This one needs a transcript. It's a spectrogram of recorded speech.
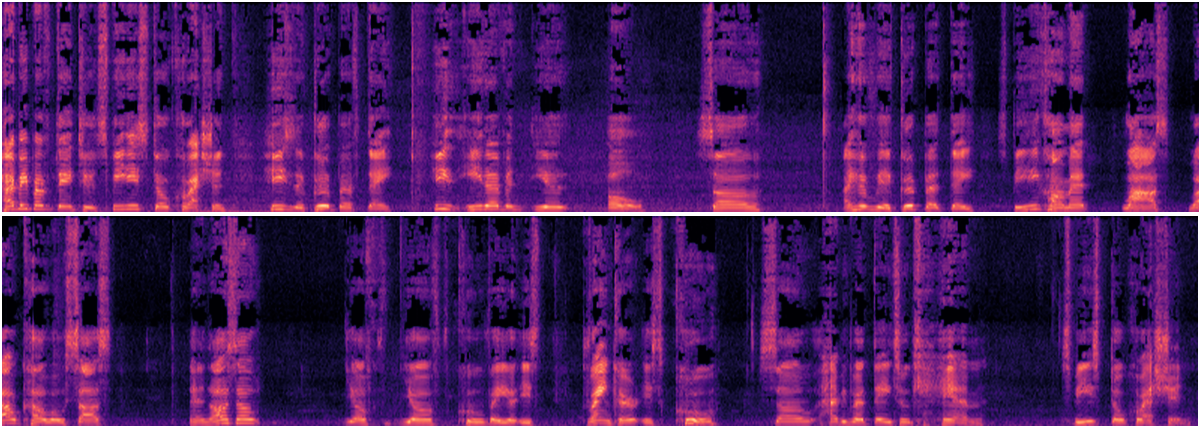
Happy birthday to Speedy's Dope Collection. He's a good birthday. He's 11 years old. So, I hope a good birthday. Speedy Comet was well covered sauce. And also, your your cool video is Branker is cool. So, happy birthday to him. Speedy's Dope Collection.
